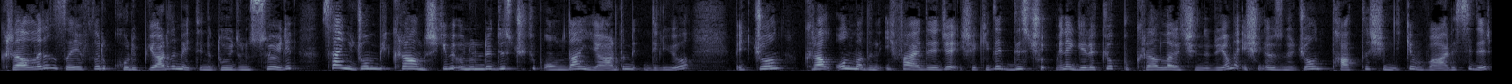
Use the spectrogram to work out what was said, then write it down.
kralların zayıfları koruyup yardım ettiğini duyduğunu söyleyip sanki John bir kralmış gibi önünde diz çöküp ondan yardım diliyor. Ve John kral olmadığını ifade edecek şekilde diz çökmene gerek yok bu krallar içindir diyor ama işin özünde John tahtın şimdiki varisidir.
